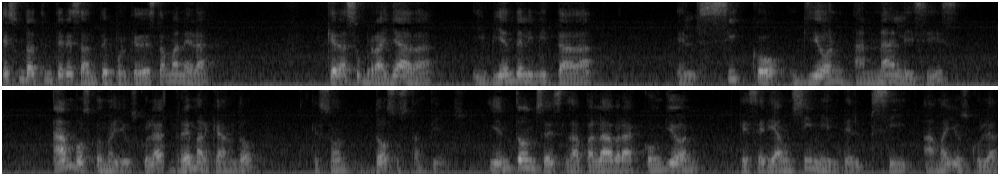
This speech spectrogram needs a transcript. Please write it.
Es un dato interesante porque de esta manera queda subrayada y bien delimitada el psico-análisis, ambos con mayúsculas, remarcando que son dos sustantivos. Y entonces la palabra con guion que sería un símil del psi a mayúscula,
